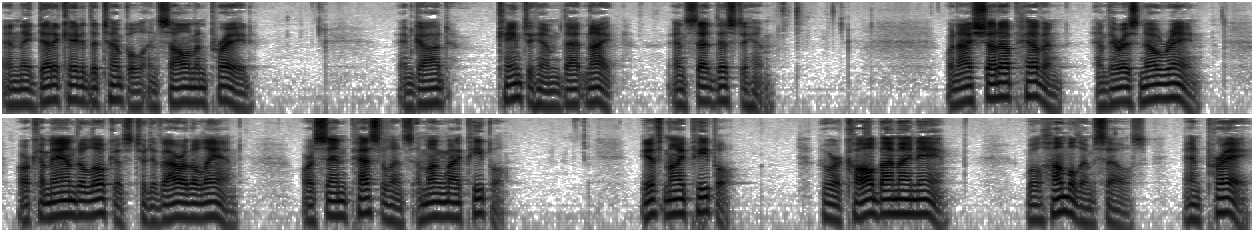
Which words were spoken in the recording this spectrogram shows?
and they dedicated the temple, and Solomon prayed. And God came to him that night and said this to him When I shut up heaven and there is no rain, or command the locust to devour the land, or send pestilence among my people. If my people, who are called by my name, will humble themselves, and pray,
